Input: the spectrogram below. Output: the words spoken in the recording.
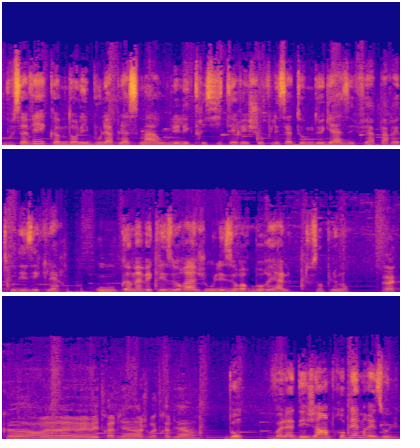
Vous savez, comme dans les boules à plasma où l'électricité réchauffe les atomes de gaz et fait apparaître des éclairs. Ou comme avec les orages ou les aurores boréales, tout simplement. D'accord, ouais, ouais, ouais, très bien, je vois très bien. Bon, voilà déjà un problème résolu.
